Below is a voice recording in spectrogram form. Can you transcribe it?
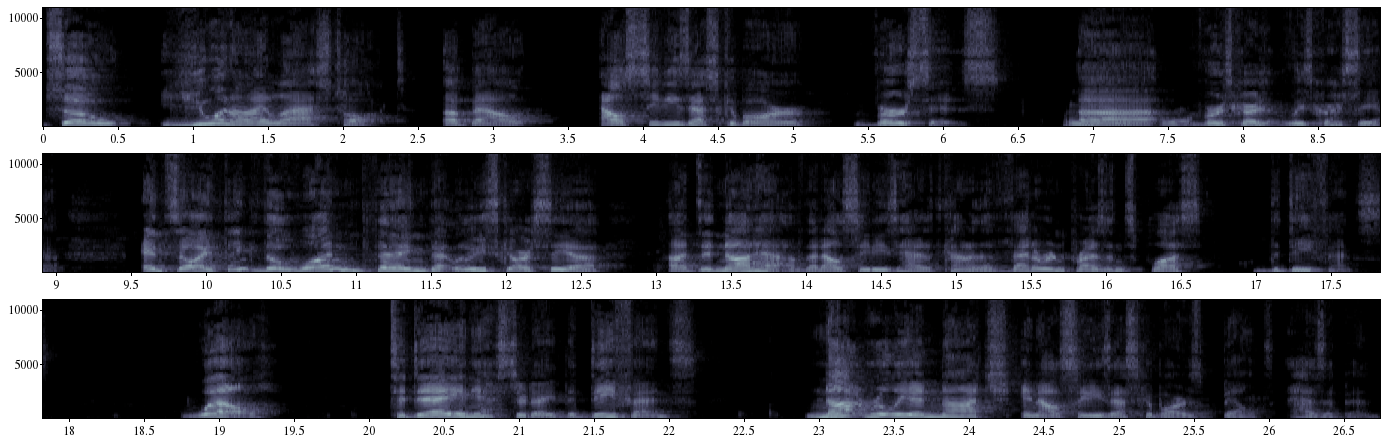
so you and I last talked about Alcides Escobar versus uh, versus Gar- Luis Garcia, and so I think the one thing that Luis Garcia uh, did not have that Alcides had kind of the veteran presence plus the defense. Well, today and yesterday, the defense not really a notch in Alcides Escobar's belt, has it been?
